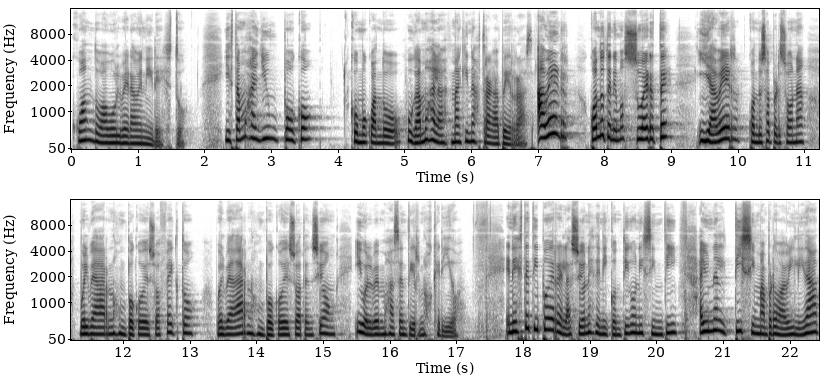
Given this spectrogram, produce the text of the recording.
cuándo va a volver a venir esto. Y estamos allí un poco como cuando jugamos a las máquinas tragaperras. A ver cuándo tenemos suerte y a ver cuando esa persona vuelve a darnos un poco de su afecto, vuelve a darnos un poco de su atención y volvemos a sentirnos queridos. En este tipo de relaciones de ni contigo ni sin ti hay una altísima probabilidad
